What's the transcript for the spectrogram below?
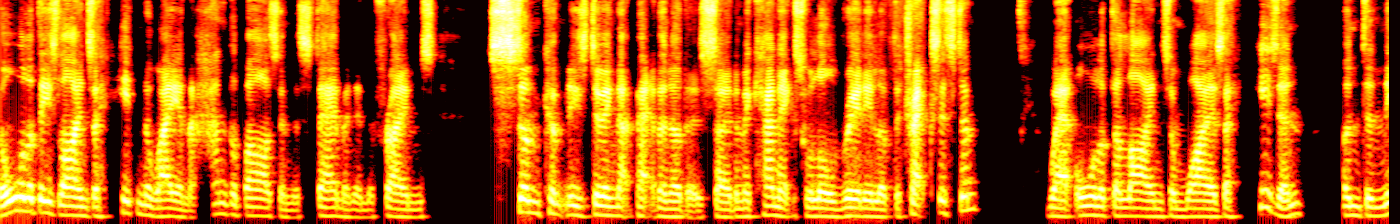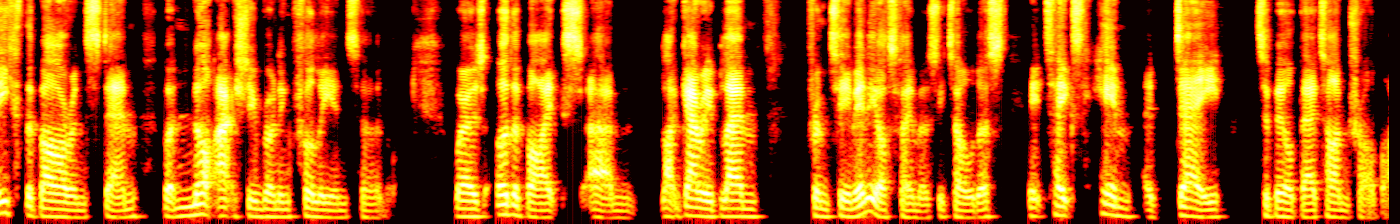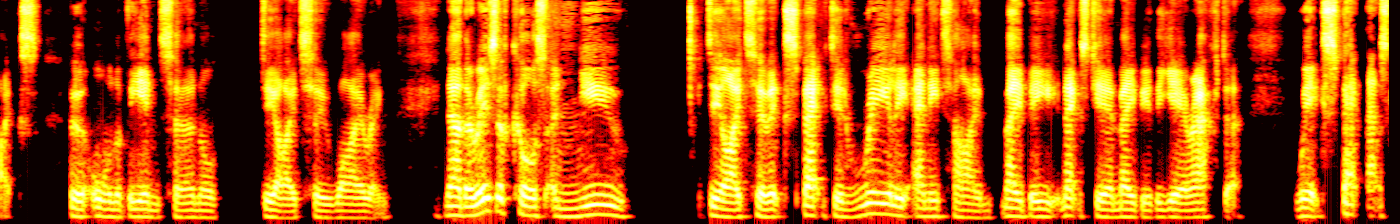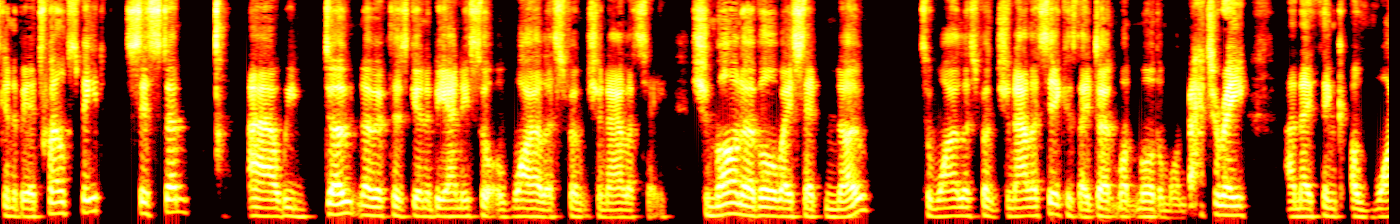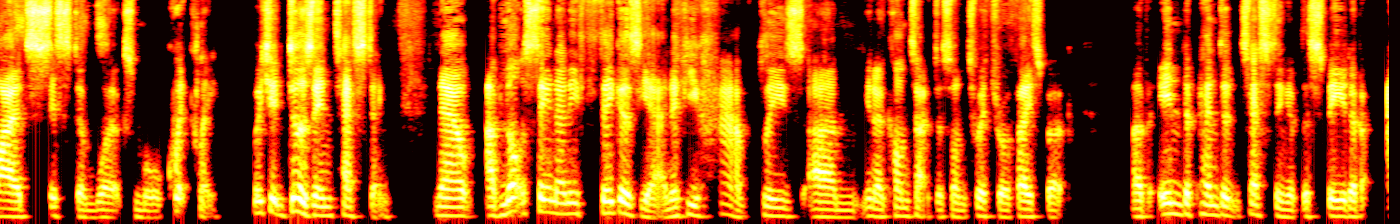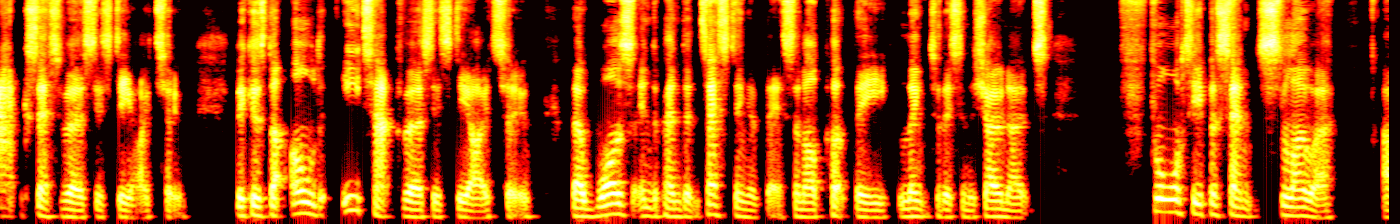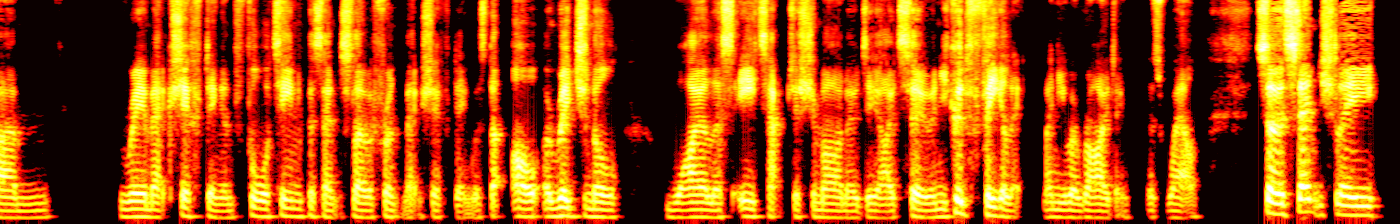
All of these lines are hidden away in the handlebars, in the stem, and in the frames. Some companies doing that better than others. So the mechanics will all really love the Trek system, where all of the lines and wires are hidden underneath the bar and stem, but not actually running fully internal. Whereas other bikes, um, like Gary Blem from Team Ineos famously told us, it takes him a day to build their time trial bikes for all of the internal Di2 wiring. Now, there is, of course, a new Di2 expected really any time, maybe next year, maybe the year after. We expect that's going to be a 12 speed system. Uh, we don't know if there's going to be any sort of wireless functionality. Shimano have always said no to wireless functionality because they don't want more than one battery and they think a wired system works more quickly, which it does in testing. Now, I've not seen any figures yet, and if you have, please, um, you know, contact us on Twitter or Facebook of independent testing of the speed of AXS versus Di2, because the old ETAP versus Di2, there was independent testing of this, and I'll put the link to this in the show notes. 40% slower um, rear mech shifting and 14% slower front mech shifting was the original wireless ETAP to Shimano Di2, and you could feel it when you were riding as well. So essentially,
